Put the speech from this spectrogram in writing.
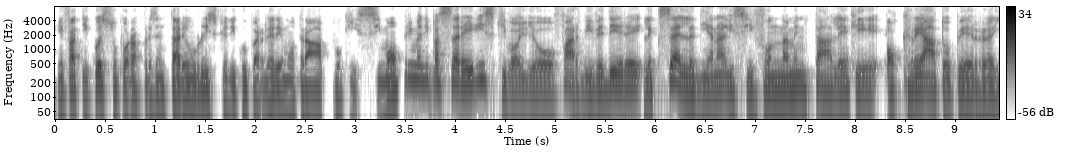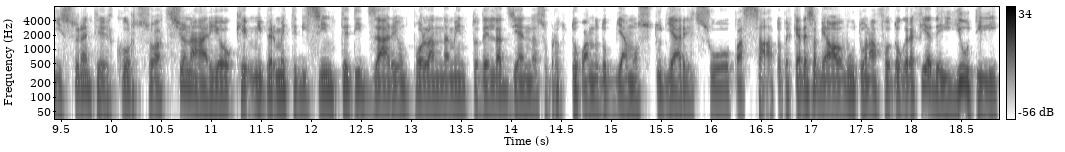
Infatti questo può rappresentare un rischio di cui parleremo tra pochissimo. Prima di passare ai rischi voglio farvi vedere l'Excel di analisi fondamentale che ho creato per gli studenti del corso azionario che mi permette di sintetizzare un po' l'andamento dell'azienda, soprattutto quando dobbiamo studiare il suo passato, perché adesso abbiamo avuto una fotografia degli utili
